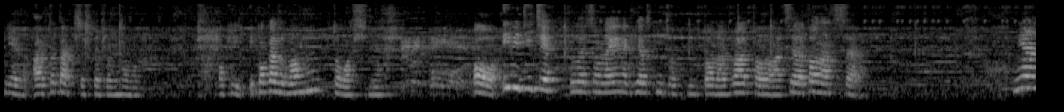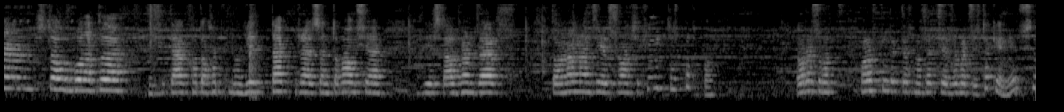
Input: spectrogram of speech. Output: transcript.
Nie wiem, ale to tak się skończy znowu. Okej, i pokażę wam to właśnie. O, i widzicie, tutaj są na jednej gwiazdki, to, na dwa, to na trzy, to na wiem, czy to już było na tyle. Jeśli tak, to chodzi, no, tak prezentował się, jest Avengers, to mam nadzieję, że Wam się filmik też podobał. Oraz, oraz tutaj też możecie zobaczyć takie newsy,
